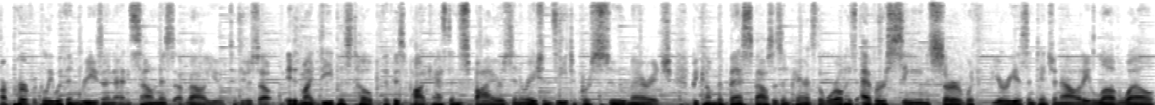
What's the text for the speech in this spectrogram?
are perfectly within reason and soundness of value to do so. It is my deepest hope that this podcast inspires Generation Z to pursue marriage, become the best spouses and parents the world has ever seen, serve with furious intentionality, love well,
